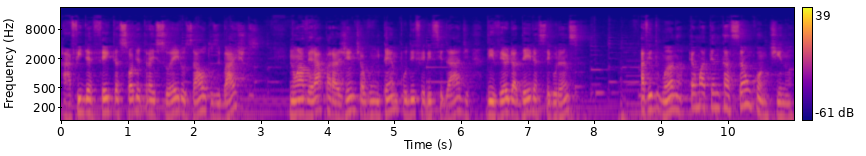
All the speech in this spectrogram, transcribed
a vida é feita só de traiçoeiros altos e baixos? Não haverá para a gente algum tempo de felicidade, de verdadeira segurança? A vida humana é uma tentação contínua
